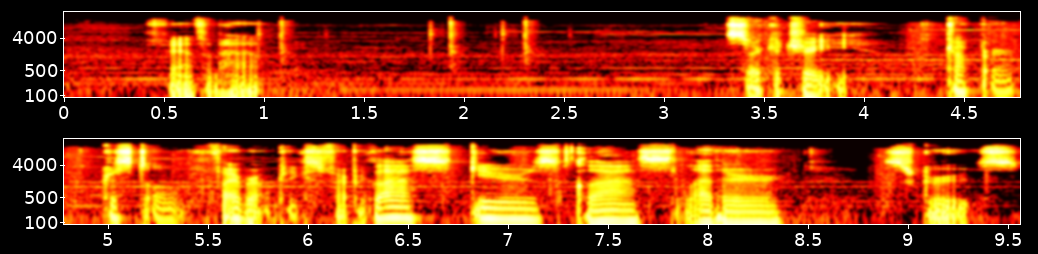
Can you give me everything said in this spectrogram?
Phantom hat. circuitry, copper, crystal, fiber optics, fiberglass, gears, glass, leather, screws.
